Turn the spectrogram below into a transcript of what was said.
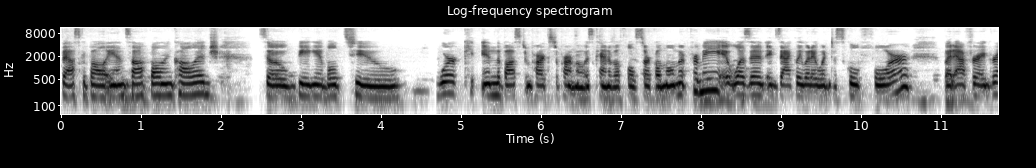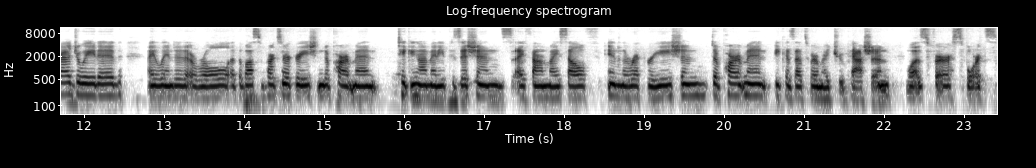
basketball and softball in college. So being able to work in the Boston Parks Department was kind of a full circle moment for me. It wasn't exactly what I went to school for, but after I graduated, I landed a role at the Boston Parks and Recreation Department, taking on many positions. I found myself in the recreation department because that's where my true passion was for sports.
